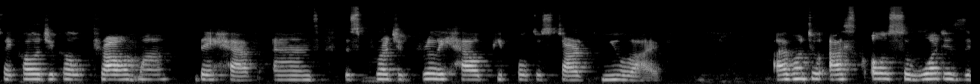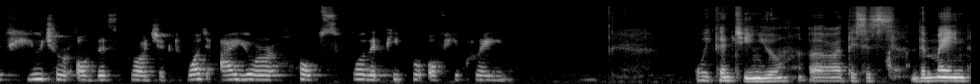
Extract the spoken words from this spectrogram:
psychological trauma they have, and this project really helped people to start new life. I want to ask also what is the future of this project? What are your hopes for the people of Ukraine? we continue. Uh, this is the main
